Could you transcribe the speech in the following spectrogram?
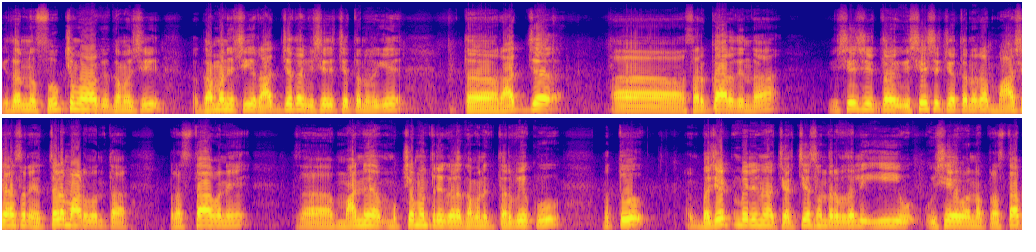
ಇದನ್ನು ಸೂಕ್ಷ್ಮವಾಗಿ ಗಮನಿಸಿ ಗಮನಿಸಿ ರಾಜ್ಯದ ವಿಶೇಷ ಚೇತನರಿಗೆ ತ, ರಾಜ್ಯ ಸರ್ಕಾರದಿಂದ ವಿಶೇಷ ವಿಶೇಷ ಚೇತನರ ಭಾಷಾಸನ ಹೆಚ್ಚಳ ಮಾಡುವಂಥ ಪ್ರಸ್ತಾವನೆ ಮಾನ್ಯ ಮುಖ್ಯಮಂತ್ರಿಗಳ ಗಮನಕ್ಕೆ ತರಬೇಕು ಮತ್ತು ಬಜೆಟ್ ಮೇಲಿನ ಚರ್ಚೆ ಸಂದರ್ಭದಲ್ಲಿ ಈ ವಿಷಯವನ್ನು ಪ್ರಸ್ತಾಪ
